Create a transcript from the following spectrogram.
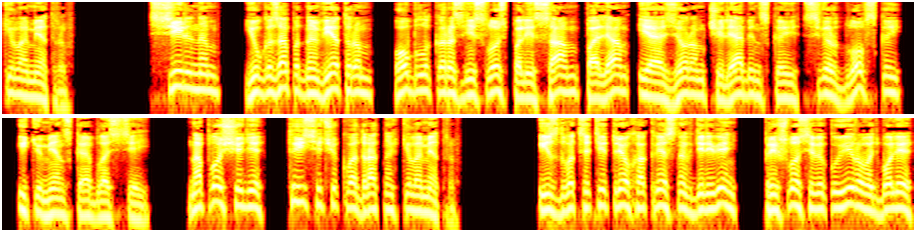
километров. Сильным юго-западным ветром облако разнеслось по лесам, полям и озерам Челябинской, Свердловской и Тюменской областей на площади тысячи квадратных километров. Из 23 окрестных деревень пришлось эвакуировать более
